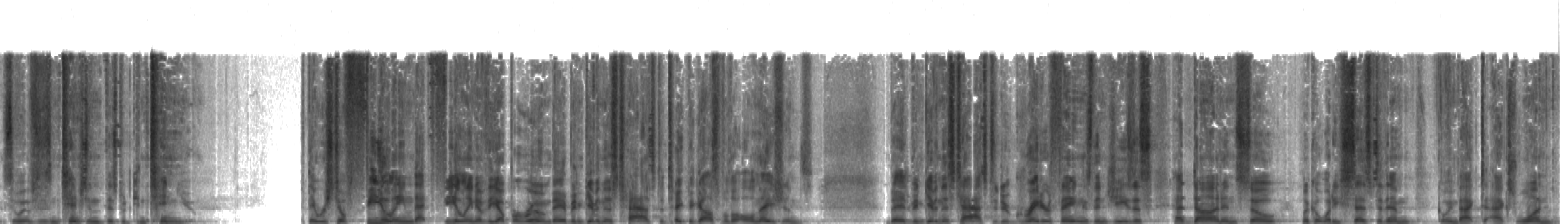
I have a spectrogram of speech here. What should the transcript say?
And so it was his intention that this would continue. They were still feeling that feeling of the upper room. They had been given this task to take the gospel to all nations. They had been given this task to do greater things than Jesus had done. And so look at what he says to them, going back to Acts 1.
